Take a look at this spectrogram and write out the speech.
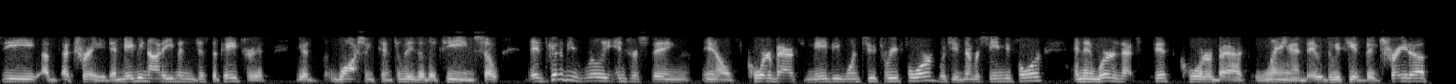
see a, a trade, and maybe not even just the Patriots. You have Washington, some of these other teams. So it's going to be really interesting. You know, quarterbacks maybe one, two, three, four, which you've never seen before, and then where does that fifth quarterback land? Do we see a big trade up?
